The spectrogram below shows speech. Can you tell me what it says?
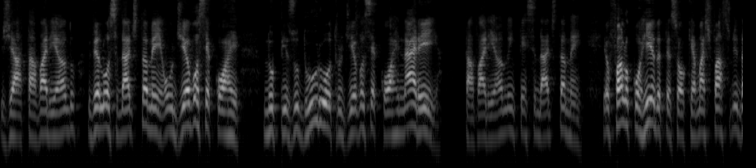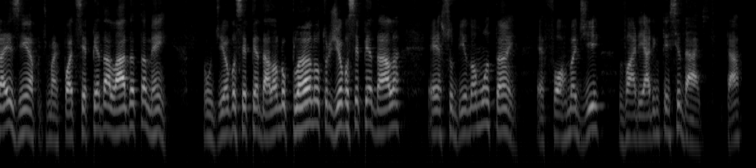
Já está variando velocidade também. Um dia você corre no piso duro, outro dia você corre na areia. Está variando intensidade também. Eu falo corrida, pessoal, que é mais fácil de dar exemplos, mas pode ser pedalada também. Um dia você pedala no plano, outro dia você pedala é, subindo a montanha. É forma de variar intensidade. Tá?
